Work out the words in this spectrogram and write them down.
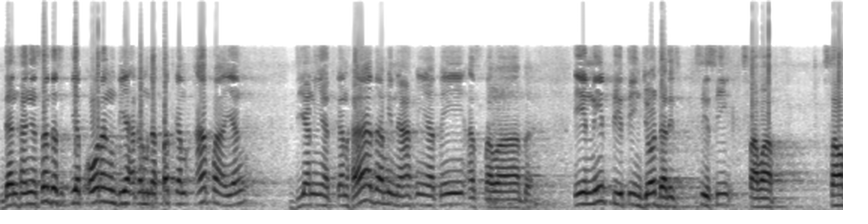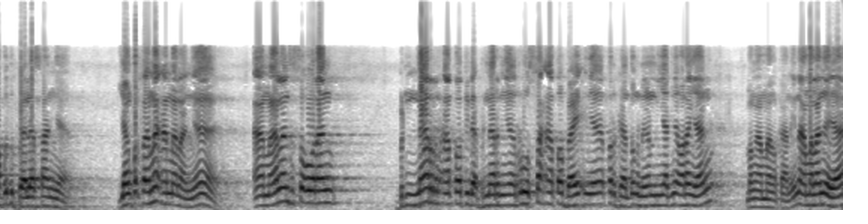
Dan hanya saja setiap orang dia akan mendapatkan apa yang dia niatkan. Hadza min ahiyati as-sawab. Ini ditinjau dari sisi sawab Sawab itu balasannya. Yang pertama amalannya. Amalan seseorang benar atau tidak benarnya, rusak atau baiknya tergantung dengan niatnya orang yang mengamalkan. Ini amalannya ya.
